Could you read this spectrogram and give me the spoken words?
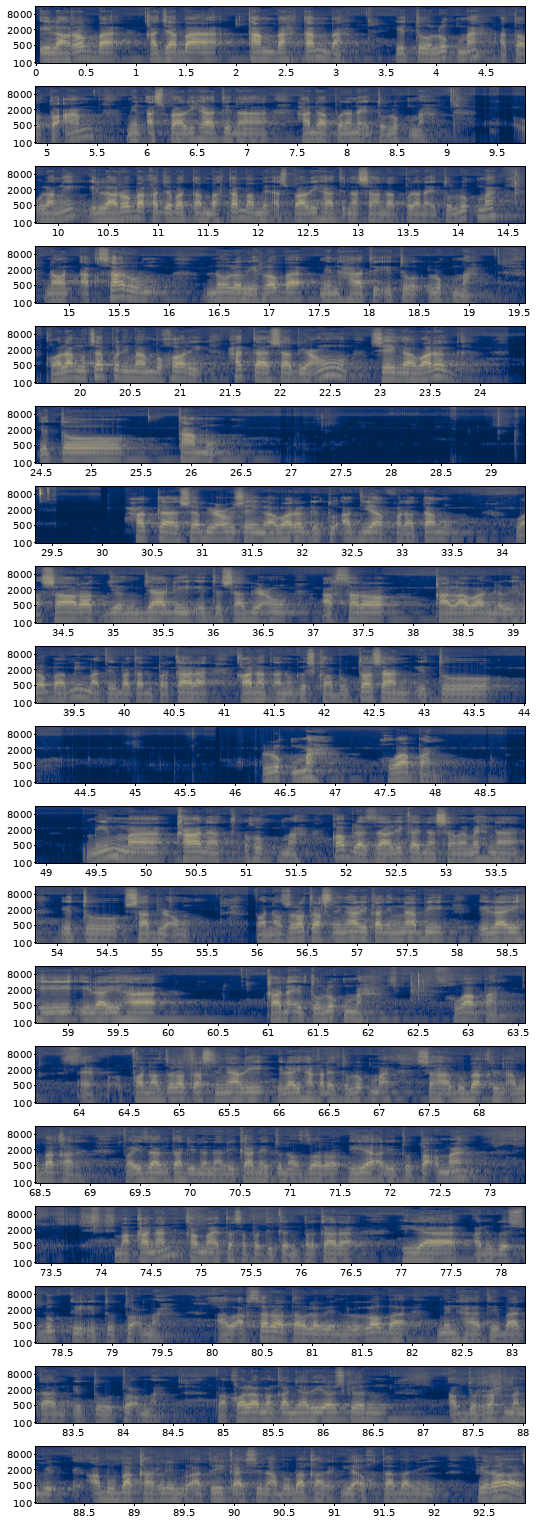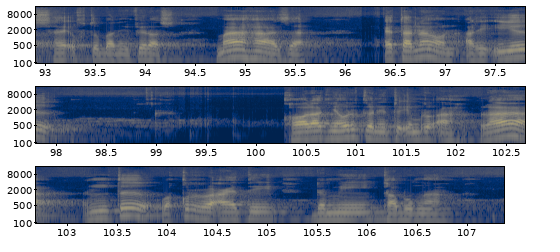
ila robba kajaba tambah-tambah itu lukmah atau to'am min asfalihatina handapunana itu lukmah. Ulangi illa roba kajaba tambah-tambah min asfalihatina sahandapunana itu lukmah naon aksarum nulewih loba min hati itu lukmah. Kala ngucapkan Imam Bukhari hatta sabi'u sehingga warag itu tamu. Hatta sabi'u sehingga wareg itu adia para tamu. Wasarat jeung jadi itu sabi'u aksara kalawan leuwih loba mimma tibatan perkara. Kanat anu geus kabuktosan itu lukmah huapan. Mimma kanat hukmah. Qabla zalika inna samamehna itu sabi'u. Fa nazara tas ningali kanjing nabi ilaihi ilaiha karena itu lukmah huapan. Eh panadzara teras ningali ilaiha kana itu lukmah saha Abu Bakrin Abu Bakar. Fa idzan tadina nalikana itu nazara ia ari tu ta'ma makanan kama eta sapertikeun perkara hia anu geus bukti itu ta'mah aw aksaru atau lawin loba min hatibatan itu ta'mah faqala maka nyarioskeun Abdurrahman bin Abu Bakar limruatihi ka isrin Abu Bakar ya ukhtabani Firas hai ukhtubani Firas ma haza? Eta naon ari ieu? Qalat nyaurkeun itu imruah la henteu wa qurraati demi kabunga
